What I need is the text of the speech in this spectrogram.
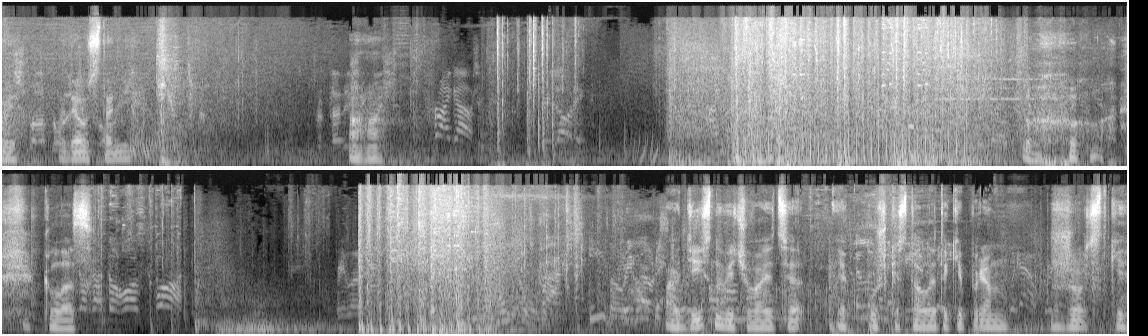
Ой, а де останній? Ага. Frag out. Reloading. Клас. А дійсно відчувається, як пушки стали такі прям жорсткі.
